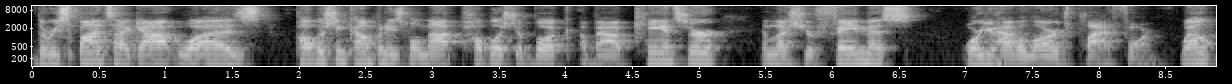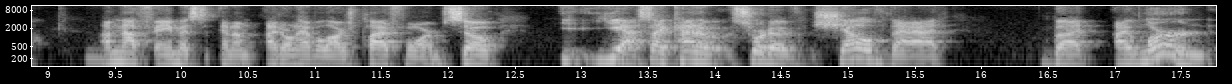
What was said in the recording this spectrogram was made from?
the response I got was, publishing companies will not publish a book about cancer unless you're famous or you have a large platform. Well, I'm not famous and I'm, I don't have a large platform. So, y- yes, I kind of sort of shelved that, but I learned,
